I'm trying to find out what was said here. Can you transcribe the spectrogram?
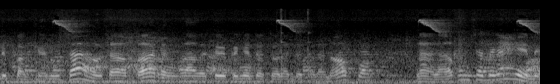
di bagian usaha usaha bareng? Lah WTW pengen dodolan dodolan apa? Lah lah kan saya kan gini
